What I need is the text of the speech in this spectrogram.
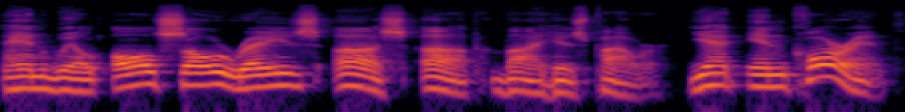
and will also raise us up by his power. Yet in Corinth,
